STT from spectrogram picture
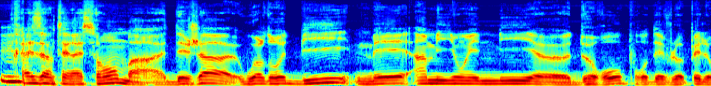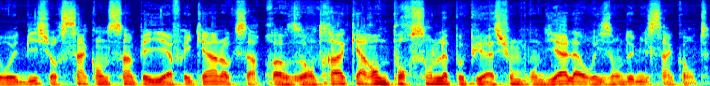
mm. Très intéressant. Bah, déjà, World Rugby met un million et demi euh, d'euros pour développer le rugby sur 55 pays africains, alors que ça représentera 40% de la population mondiale à horizon 2050.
